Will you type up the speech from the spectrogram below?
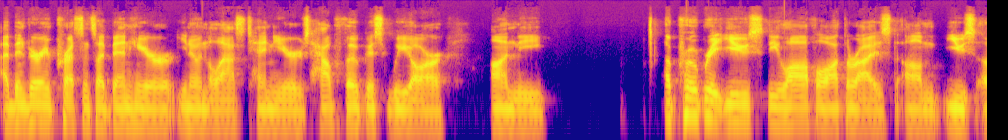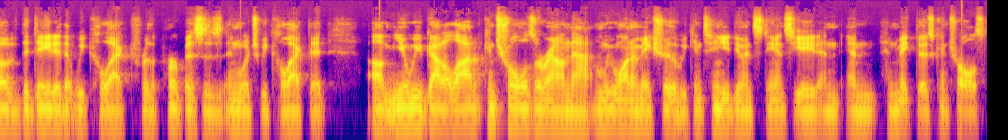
I've been very impressed since I've been here. You know, in the last ten years, how focused we are on the appropriate use, the lawful authorized um, use of the data that we collect for the purposes in which we collect it. Um, you know, we've got a lot of controls around that, and we want to make sure that we continue to instantiate and and and make those controls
